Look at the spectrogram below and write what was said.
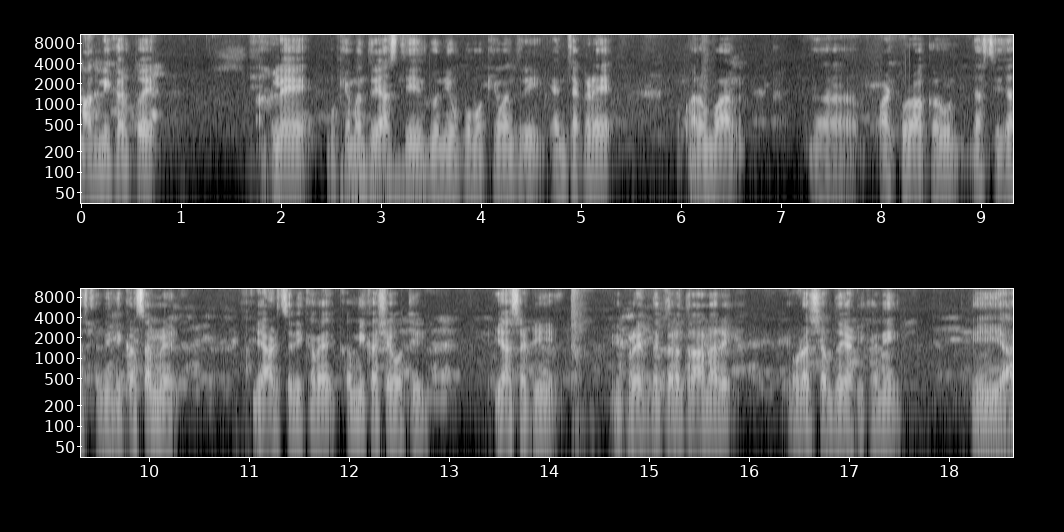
मागणी करतोय. आपले मुख्यमंत्री असतील दोन्ही उपमुख्यमंत्री यांच्याकडे वारंवार पाठपुरावा करून जास्तीत जास्त निधी कसा मिळेल आणि अडचणी कमी कमी कसे होतील यासाठी मी प्रयत्न करत राहणार आहे. एवढाच शब्द या ठिकाणी मी या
